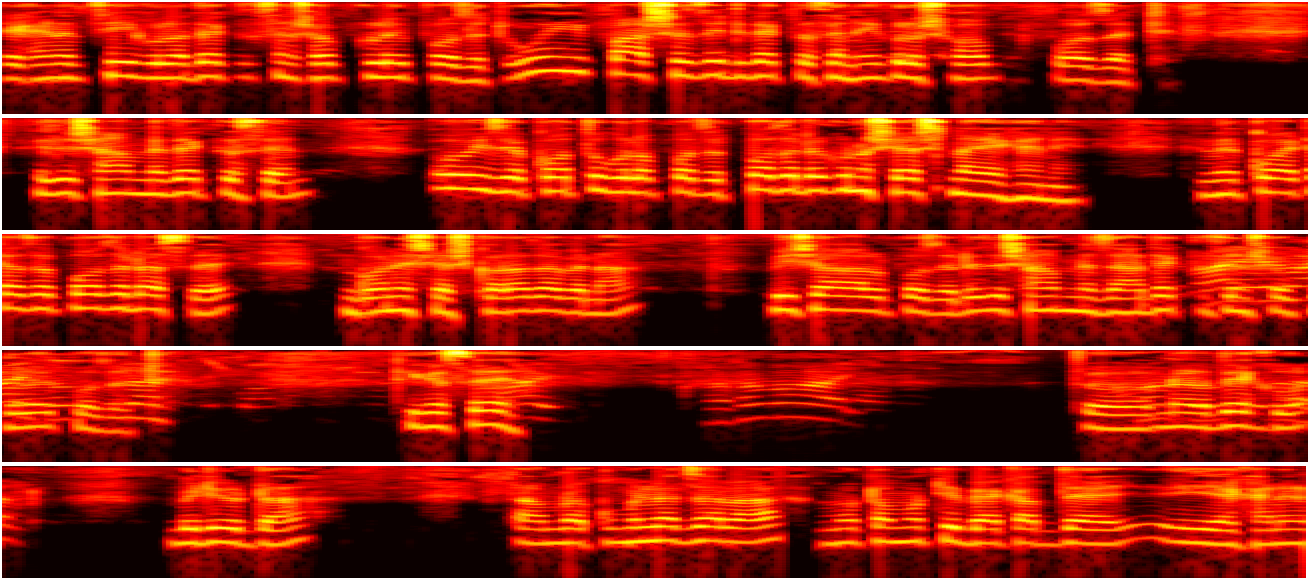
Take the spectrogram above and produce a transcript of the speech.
এখানে যেগুলো দেখতেছেন, সবগুলোই প্রজেক্ট ওই পাশে যেটি দেখতেছেন, এগুলো সব প্রজেক্ট এই যে সামনে দেখতেছেন ওই যে কতগুলো প্রজেক্ট প্রজেক্টের কোনো শেষ নাই এখানে। কয়টা যে প্রজেক্ট আছে গণে শেষ করা যাবে না। বিশাল প্রজেক্ট এই যে সামনে যা দেখতেছেন সবগুলোই প্রজেক্ট ঠিক আছে? তো আপনারা দেখুন ভিডিওটা। তা আমরা কুমিল্লা জেলা মোটামুটি ব্যাকআপ দেয় এই এখানের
